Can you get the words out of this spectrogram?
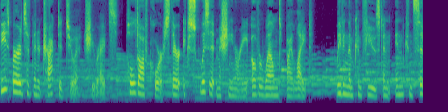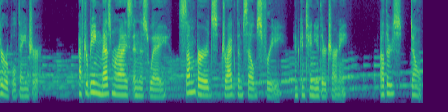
These birds have been attracted to it, she writes, pulled off course, their exquisite machinery overwhelmed by light, leaving them confused and in considerable danger. After being mesmerized in this way, some birds drag themselves free and continue their journey. Others don't.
